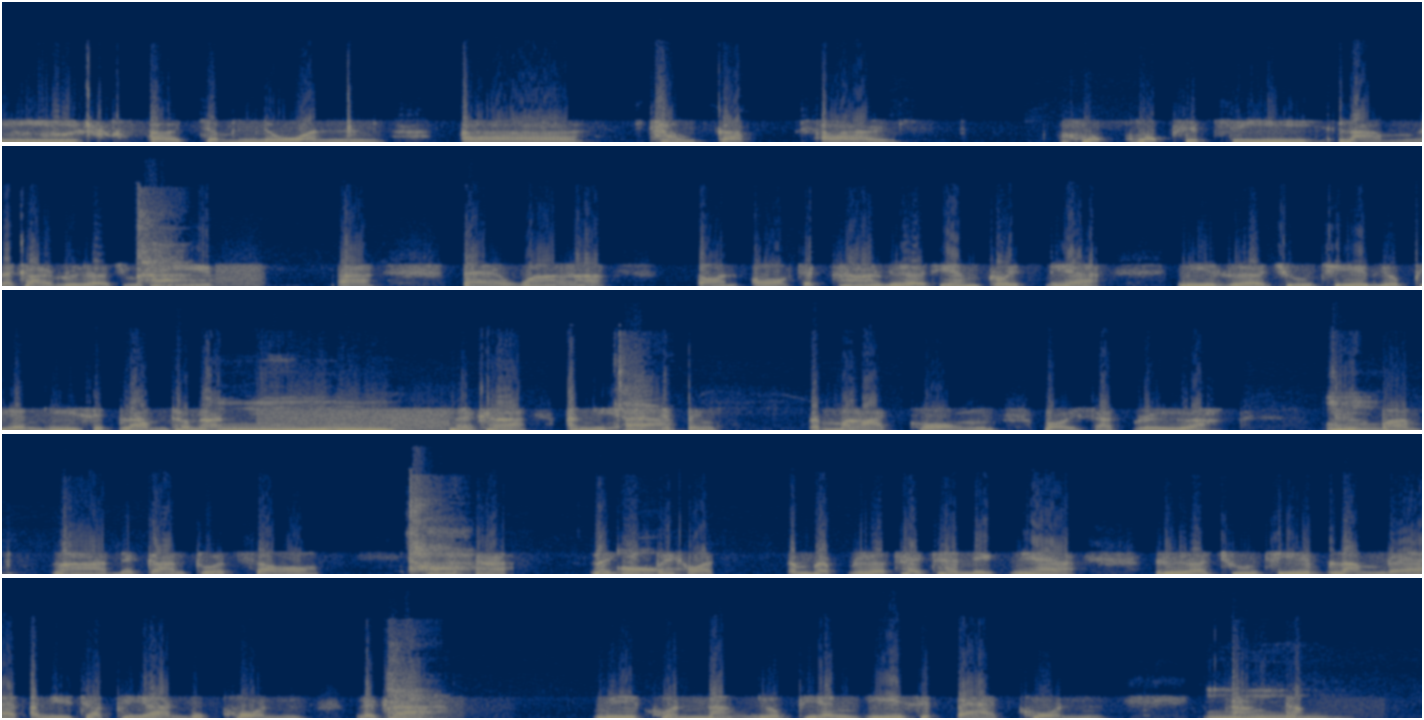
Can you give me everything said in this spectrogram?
เอ่อจำนวนเอ่อเท่ากับเอ่อหกหกสิบสี่ลำนะคะ เรือชูชีพนะแต่ว่าตอนออกจากท่าเรือที่อังกฤษเนี่ย มีเรือชูชีพอยู่เพียงยี่สิบลำเท่านั้นอืมนะคะ อันนี้ค่ะอาจจะเป็นประมาทของบริษัทเรือคือความผิดพลาดในการตรวจสอบค่ะนะคะและยิ่งอ๋อไปกว่า สำหรับเรือไททานิกเนี่ย เรือชูชีพลำแรก อันนี้จากพยานบุคคลนะคะค่ะมีคนนั่งอยู่เพียง28คน ทั้งอืม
